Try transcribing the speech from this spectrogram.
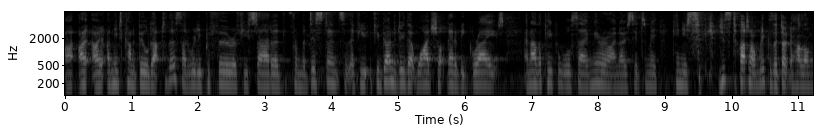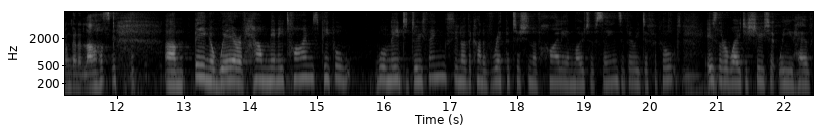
I, I, I, need to kind of build up to this. I'd really prefer if you started from a distance. If, you, if you're going to do that wide shot, that'd be great. And other people will say, Meera, I know, said to me, Can you, can you start on me? Because I don't know how long I'm going to last. um, being aware of how many times people will need to do things, you know, the kind of repetition of highly emotive scenes are very difficult. Mm. Is there a way to shoot it where you have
